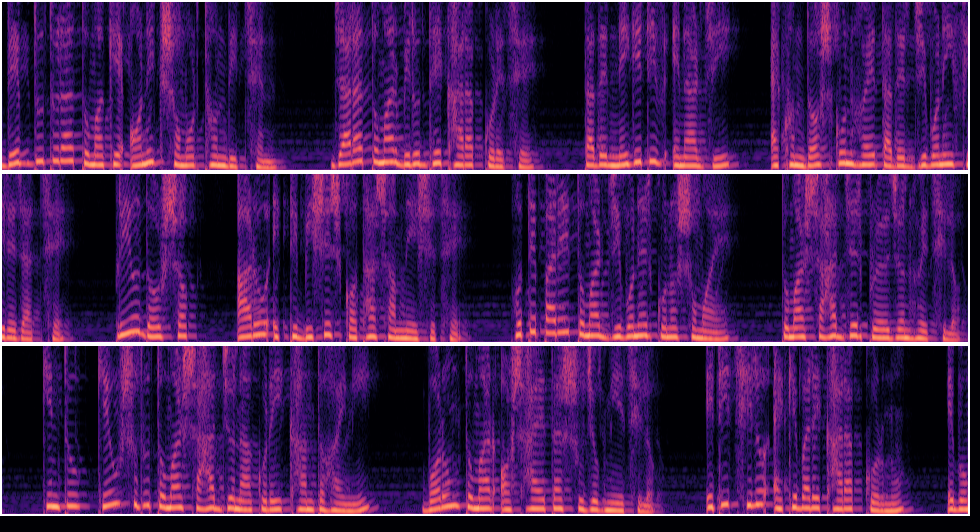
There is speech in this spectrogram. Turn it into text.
দেবদূতরা তোমাকে অনেক সমর্থন দিচ্ছেন। যারা তোমার বিরুদ্ধে খারাপ করেছে, তাদের নেগেটিভ এনার্জি এখন দশগুণ হয়ে তাদের জীবনেই ফিরে যাচ্ছে। প্রিয় দর্শক, আরও একটি বিশেষ কথা সামনে এসেছে। হতে পারে তোমার জীবনের কোনো সময়ে তোমার সাহায্যের প্রয়োজন হয়েছিল, কিন্তু কেউ শুধু তোমার সাহায্য না করেই ক্ষান্ত হয়নি, বরং তোমার অসহায়তার সুযোগ নিয়েছিল। এটি ছিল একেবারে খারাপ কর্ম এবং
